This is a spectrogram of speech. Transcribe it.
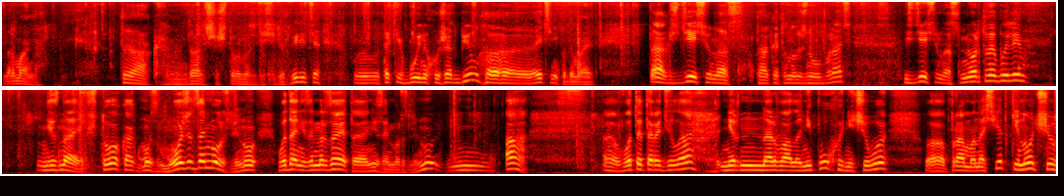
нормально. Так, дальше что у нас здесь идет? Видите, э, таких буйных уже отбил, а эти не поднимают. Так, здесь у нас, так, это нужно убрать. Здесь у нас мертвые были. Не знаю, что, как, может, может замерзли. Ну, вода не замерзает, а они замерзли. Ну, а, а, вот это родила, не нарвала ни пуха, ничего. А, прямо на сетке ночью,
